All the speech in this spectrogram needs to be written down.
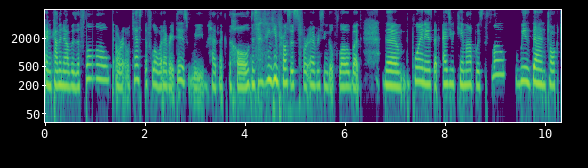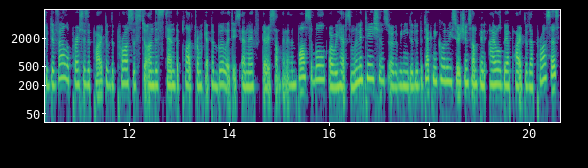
and coming up with a flow or, or test the flow, whatever it is, we had like the whole design thinking process for every single flow. But the, the point is that as we came up with the flow, we then talk to developers as a part of the process to understand the platform capabilities. And if there is something that's impossible or we have some limitations or we need to do the technical research and something i will be a part of that process.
